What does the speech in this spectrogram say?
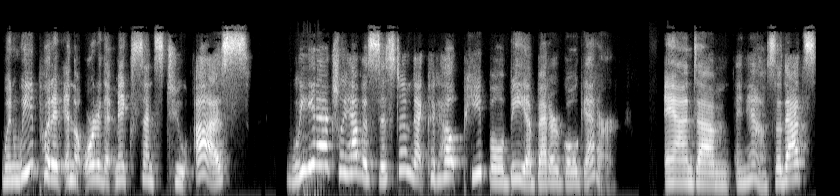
When we put it in the order that makes sense to us, we actually have a system that could help people be a better goal getter. And um, and yeah, so that's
